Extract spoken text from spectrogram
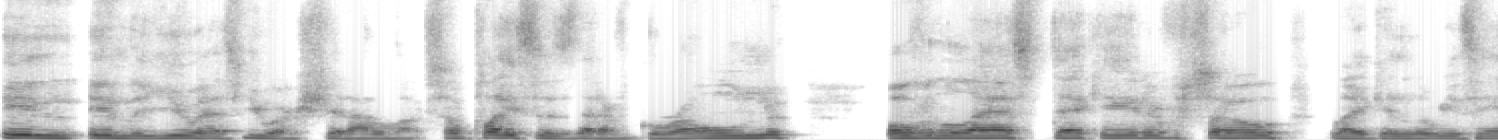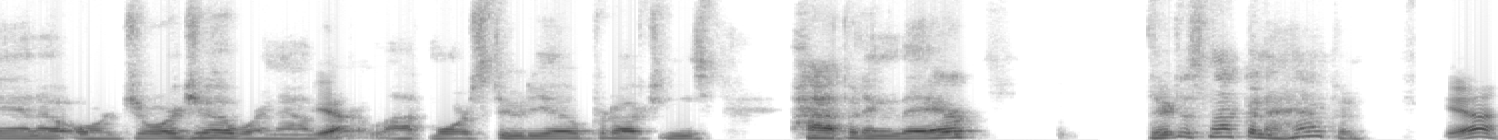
in in the U.S. you are shit out of luck. So places that have grown over the last decade or so, like in Louisiana or Georgia, where now there are a lot more studio productions happening there, they're just not going to happen. Yeah,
